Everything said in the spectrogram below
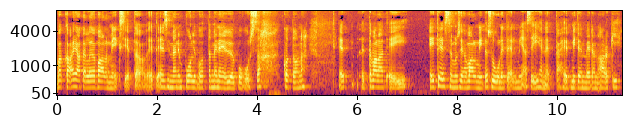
vaikka ajatella jo valmiiksi, että, että ensimmäinen puoli vuotta menee yöpuvussa kotona. Että et tavallaan että ei, ei tee semmoisia valmiita suunnitelmia siihen, että, että miten meidän arki,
